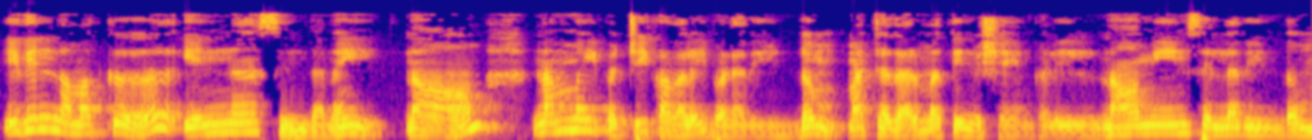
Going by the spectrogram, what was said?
இதில் நமக்கு என்ன சிந்தனை? நாம் நம்மை பற்றி கவலைப்பட வேண்டும். மற்ற தர்மத்தின் விஷயங்களில் நாம் ஏன் செல்ல வேண்டும்?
